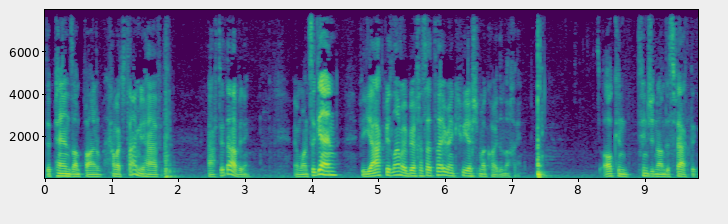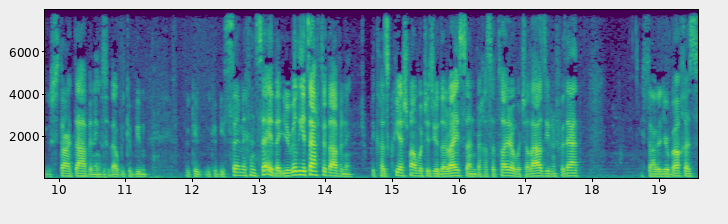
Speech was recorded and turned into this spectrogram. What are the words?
depends upon how much time you have after davening. And once again. It's all contingent on this fact that you start davening so that we could be, we could, we could be semich and say that you really it's after davening because kriyashma, which is your daraisa and b'chas atayr, which allows even for that, you started your brachas,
